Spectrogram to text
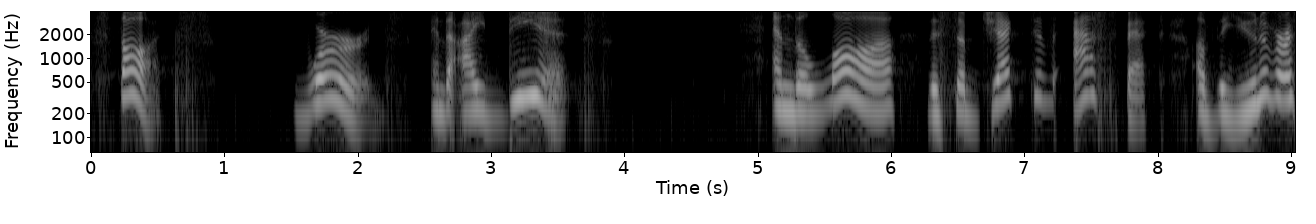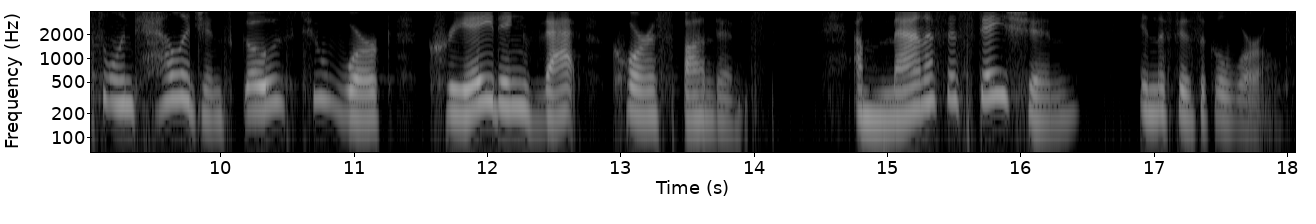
thoughts, words, and ideas. And the law, the subjective aspect of the universal intelligence, goes to work creating that correspondence, a manifestation in the physical world.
